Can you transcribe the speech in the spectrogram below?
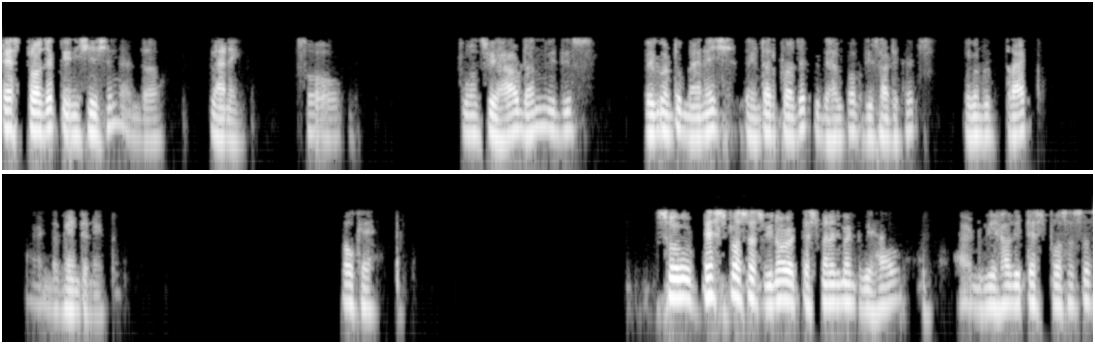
test project initiation and uh, planning. So once we have done with this we are going to manage the entire project with the help of these artifacts. We are going to track and maintain it. Okay. So test process we know that test management we have and we have the test processes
